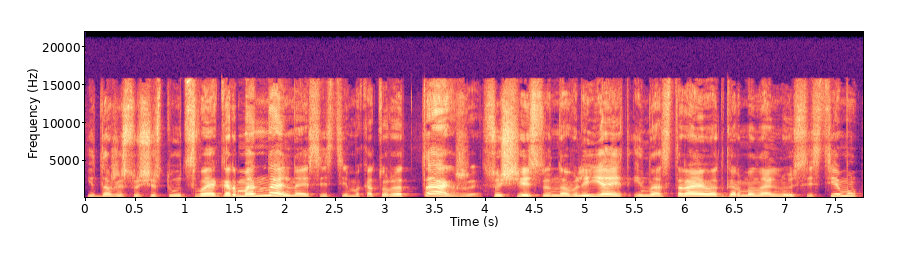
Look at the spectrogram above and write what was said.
и даже существует своя гормональная система, которая также существенно влияет и настраивает гормональную систему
